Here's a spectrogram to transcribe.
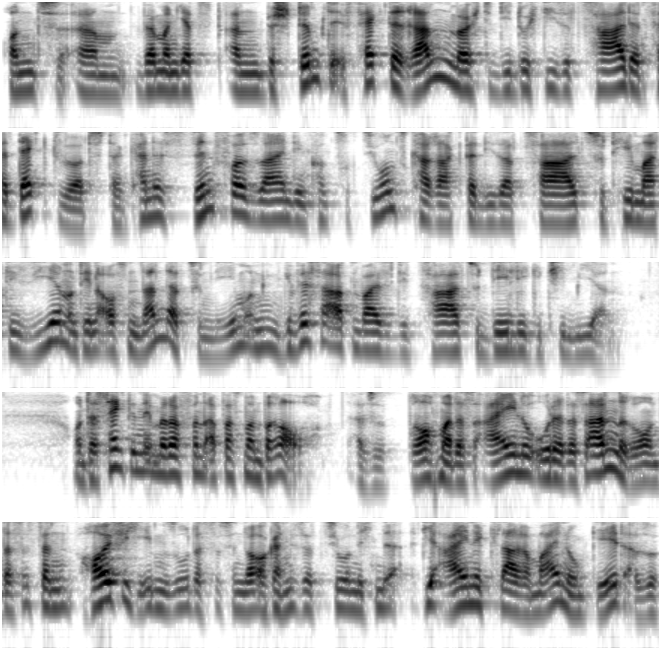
Und ähm, wenn man jetzt an bestimmte Effekte ran möchte, die durch diese Zahl dann verdeckt wird, dann kann es sinnvoll sein, den Konstruktionscharakter dieser Zahl zu thematisieren und den auseinanderzunehmen und in gewisser Art und Weise die Zahl zu delegitimieren. Und das hängt dann immer davon ab, was man braucht. Also braucht man das eine oder das andere. Und das ist dann häufig eben so, dass es in der Organisation nicht die eine klare Meinung geht. Also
